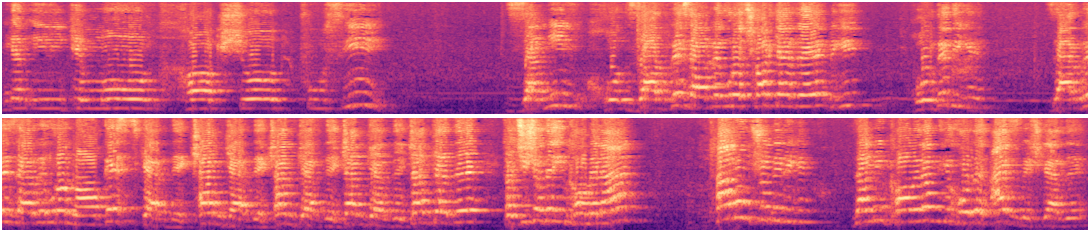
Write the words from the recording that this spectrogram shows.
میگن این که مرد خاک شد پوسی زمین خود ذره ذره او را چکار کرده؟ بگی خورده دیگه. ذره ذره او را ناقص کرده کم کرده کم کرده کم کرده کم کرده. تا چی شده این کاملا؟ تموم شده دیگه. زمین کاملا دیگه خورده حذفش کرده.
